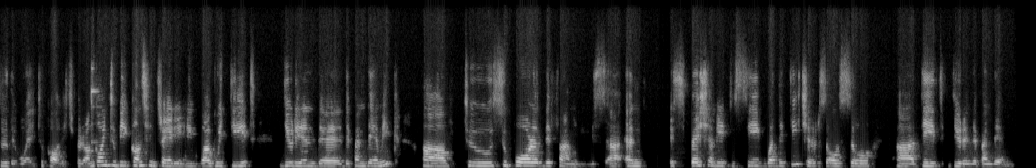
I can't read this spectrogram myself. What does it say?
to the way to college, but I'm going to be concentrating in what we did during the, the pandemic uh, to support the families uh, and especially to see what the teachers also uh, did during the pandemic.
